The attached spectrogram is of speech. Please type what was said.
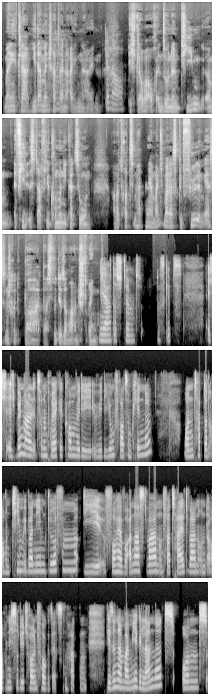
Ich meine, klar, jeder Mensch hat mhm. seine Eigenheiten. Genau. Ich glaube auch in so einem Team ähm, viel ist da viel Kommunikation, aber trotzdem hat man ja manchmal das Gefühl im ersten Schritt, boah, das wird jetzt aber anstrengend. Ja, das stimmt. Das gibt's. Ich, ich bin mal zu einem Projekt gekommen wie die, wie die Jungfrau zum Kinde und habe dann auch ein Team übernehmen dürfen, die vorher woanders waren und verteilt waren und auch nicht so die tollen Vorgesetzten hatten. Die sind dann bei mir gelandet und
